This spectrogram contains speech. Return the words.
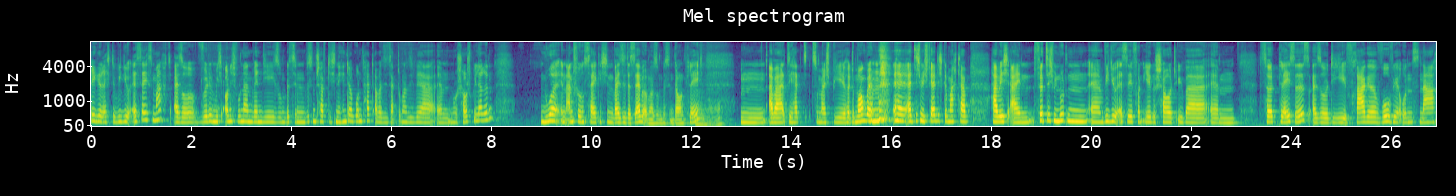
regelrechte Video-Essays macht. Also würde mich auch nicht wundern, wenn die so ein bisschen wissenschaftlichen Hintergrund hat, aber sie sagt immer, sie wäre ähm, nur Schauspielerin. Nur in Anführungszeichen, weil sie das selber immer so ein bisschen downplayt. Mhm. Mm, aber sie hat zum Beispiel heute Morgen, beim, äh, als ich mich fertig gemacht habe, habe ich ein 40 Minuten äh, Video-Essay von ihr geschaut über ähm, Third Places, also die Frage, wo wir uns nach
